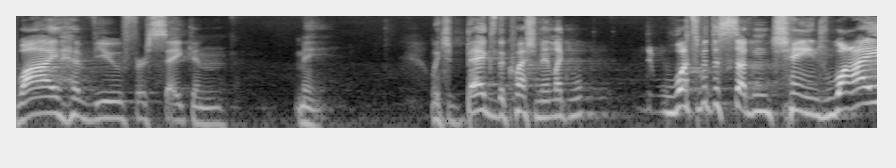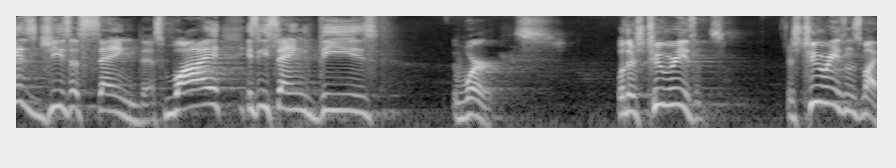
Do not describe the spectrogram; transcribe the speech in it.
why have you forsaken me? Which begs the question, man, like, what's with the sudden change? Why is Jesus saying this? Why is he saying these words? Well, there's two reasons. There's two reasons why.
